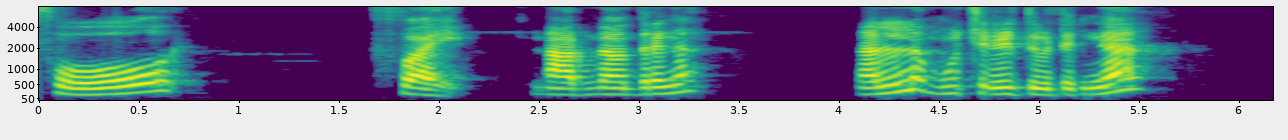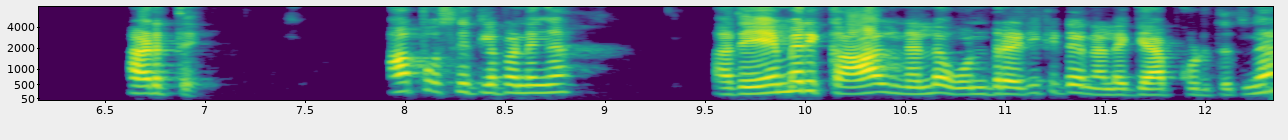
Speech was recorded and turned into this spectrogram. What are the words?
four five நார்மலாக வந்துடுங்க நல்ல மூச்சு இழுத்து விட்டுக்குங்க. அடுத்து ஆப்போசிட்டில் பண்ணுங்க. அதே மாதிரி கால் நல்லா ஒன்றரை அடிக்கிட்ட நல்ல கேப் கொடுத்துக்குங்க.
